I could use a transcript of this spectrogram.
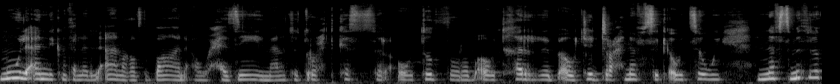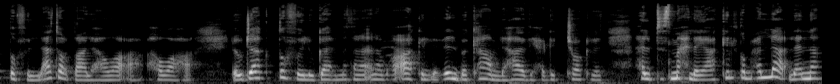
مو لأنك مثلا الآن غضبان أو حزين معناته تروح تكسر أو تضرب أو تخرب أو تجرح نفسك أو تسوي النفس مثل الطفل لا تعطى لها هواها. لو جاك طفل وقال مثلا أنا أبغى آكل علبة كاملة هذه حق الشوكولات هل بتسمح له ياكل؟ طبعا لا لأنه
